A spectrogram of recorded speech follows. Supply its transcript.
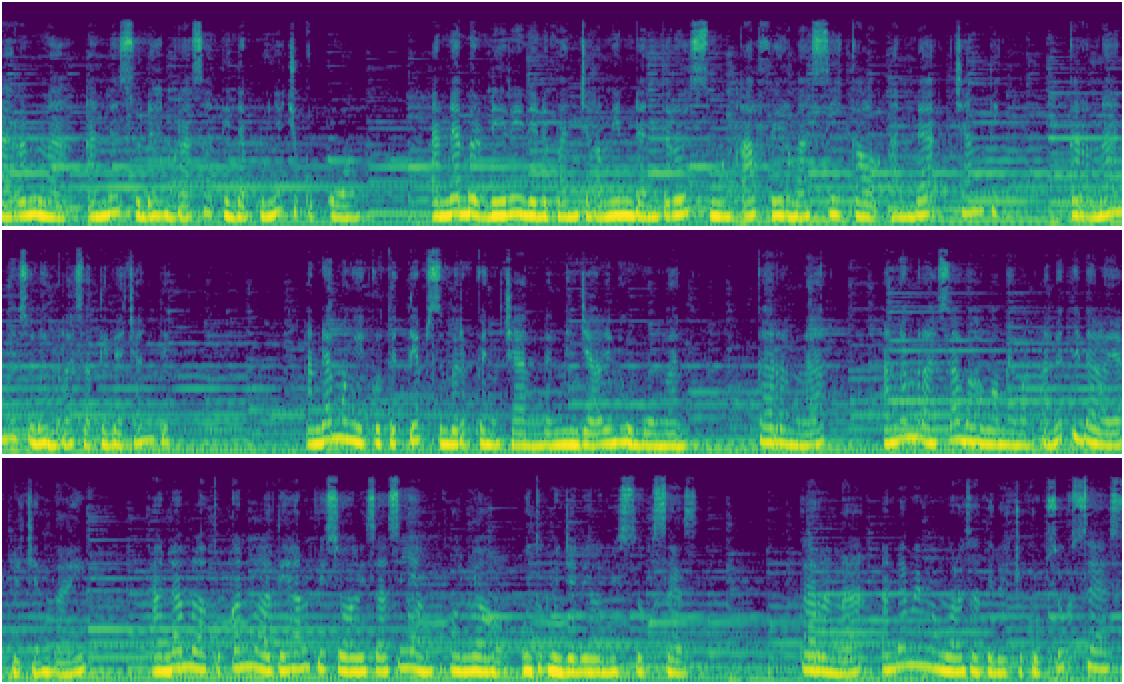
karena Anda sudah merasa tidak punya cukup uang. Anda berdiri di depan cermin dan terus mengafirmasi kalau Anda cantik karena Anda sudah merasa tidak cantik. Anda mengikuti tips berkencan dan menjalin hubungan karena Anda merasa bahwa memang Anda tidak layak dicintai. Anda melakukan latihan visualisasi yang konyol untuk menjadi lebih sukses karena Anda memang merasa tidak cukup sukses.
